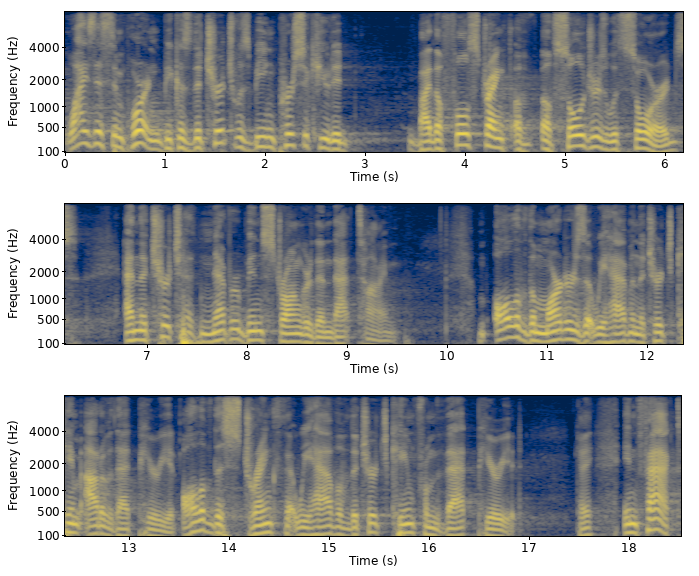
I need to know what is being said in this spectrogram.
why is this important? Because the church was being persecuted by the full strength of, of soldiers with swords and the church had never been stronger than that time. All of the martyrs that we have in the church came out of that period. All of the strength that we have of the church came from that period. Okay? In fact,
